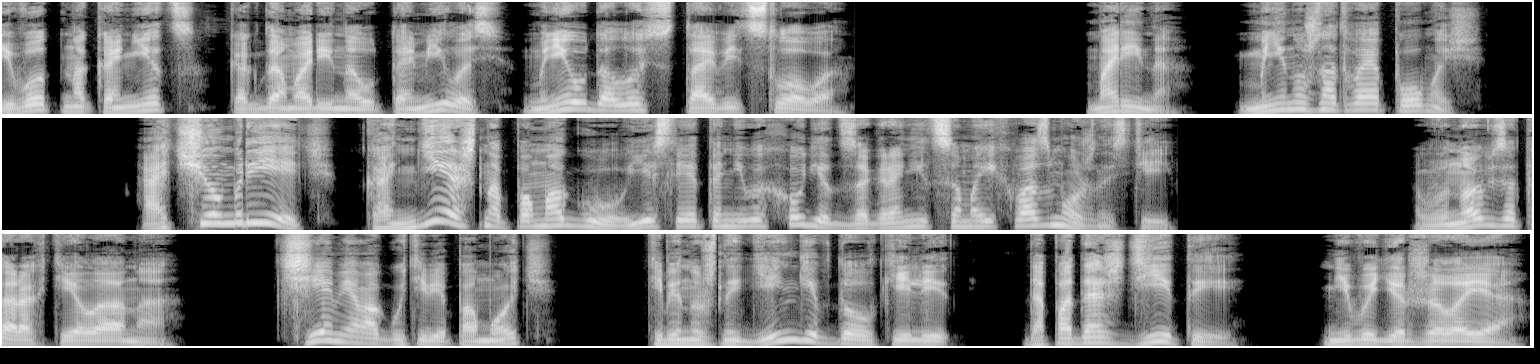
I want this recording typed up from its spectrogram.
И вот, наконец, когда Марина утомилась, мне удалось вставить слово. «Марина, мне нужна твоя помощь». «О чем речь? Конечно, помогу, если это не выходит за границы моих возможностей». Вновь затарахтела она. «Чем я могу тебе помочь? Тебе нужны деньги в долг или...» «Да подожди ты!» — не выдержала я.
